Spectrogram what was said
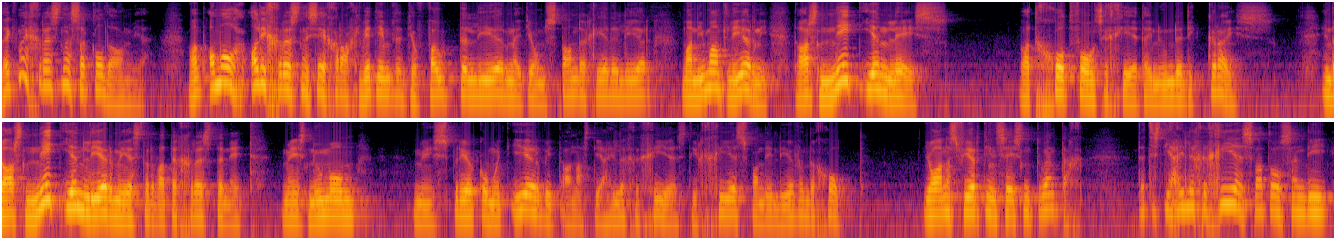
Lyk my Christene sukkel daarmee. Want almal al die Christene sê graag, weet jy moet uit jou foute leer, net jou omstandighede leer, maar niemand leer nie. Daar's net een les wat God vir ons gegee het. Hy noem dit die kruis. En daar's net een leermeester wat 'n Christen het. Mens noem hom mens spreek hom met eerbied aan as die Heilige Gees, die Gees van die lewende God. Johannes 14:26. Dit is die Heilige Gees wat ons in die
